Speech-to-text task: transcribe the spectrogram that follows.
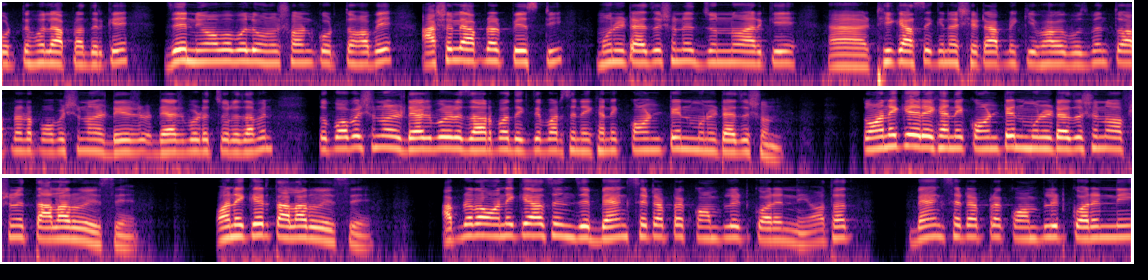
করতে হলে আপনাদেরকে যে নিয়মাবলী অনুসরণ করতে হবে, আসলে আপনার পেজটি মনিটাইজেশনের জন্য আর কি ঠিক আছে কিনা সেটা আপনি কীভাবে বুঝবেন? তো আপনারা প্রফেশনাল ড্যাশবোর্ডে চলে যাবেন। তো প্রফেশনাল ড্যাশবোর্ডে যাওয়ার পর দেখতে পাচ্ছেন এখানে কন্টেন্ট মনিটাইজেশন তো অনেকের এখানে কন্টেন্ট মনিটাইজেশন অপশনে তালা রয়েছে। অনেকের তালা রয়েছে। আপনারা অনেকে আছেন যে ব্যাংক সেট আপটা কমপ্লিট করেননি, অর্থাৎ ব্যাংক সেট আপটা কমপ্লিট করেননি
